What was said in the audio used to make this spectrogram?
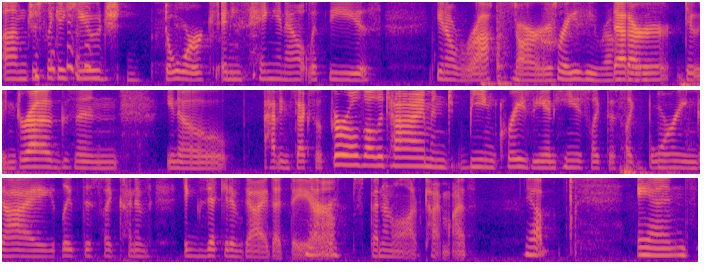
um, just like a huge dork. And he's hanging out with these, you know, rock stars crazy that are doing drugs and, you know, having sex with girls all the time and being crazy. And he's like this like boring guy, like this like kind of executive guy that they Yeah. are spending a lot of time with. Yep. And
